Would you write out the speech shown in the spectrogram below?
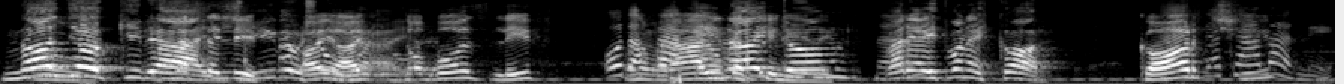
Nagyon király, egy zsíros Ajaj, doboz, lift, oda Mondom, fel Én ajtom. Várjál, itt van egy kar. Karcsi. kell menni.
